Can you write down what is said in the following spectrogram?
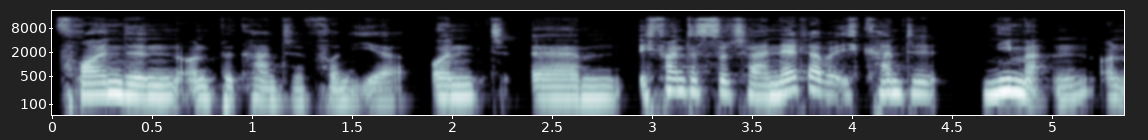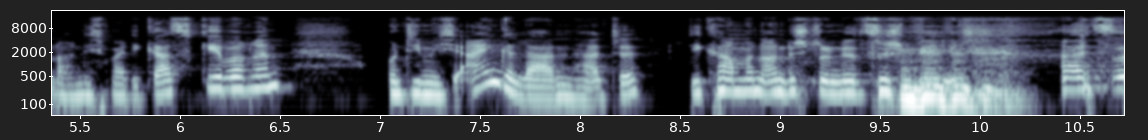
Freundinnen und Bekannte von ihr. Und ähm, ich fand das total nett, aber ich kannte niemanden und noch nicht mal die Gastgeberin. Und die mich eingeladen hatte, die kam noch eine Stunde zu spät. also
